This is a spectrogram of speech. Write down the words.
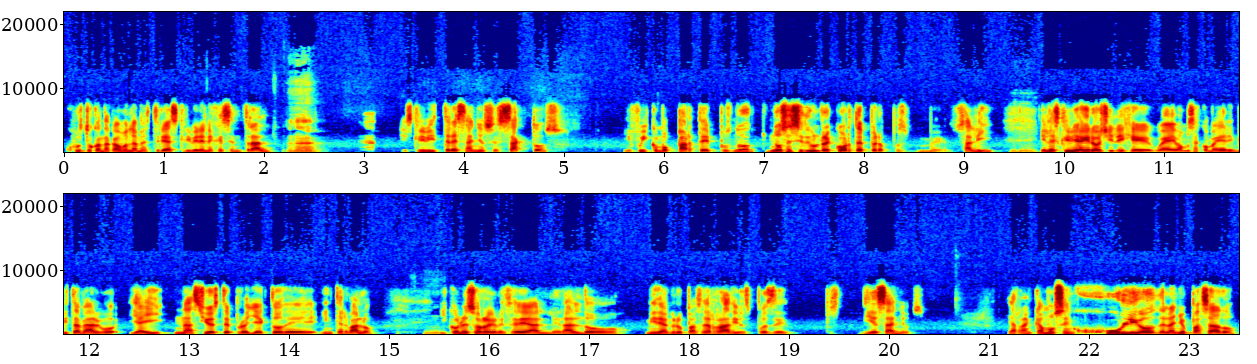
justo cuando acabamos la maestría a escribir en Eje Central. Escribí tres años exactos y fui como parte, pues no, no sé si de un recorte, pero pues me salí y le escribí a Hiroshi y le dije, güey, vamos a comer, invítame a algo. Y ahí nació este proyecto de intervalo y con eso regresé al Heraldo Media Group a hacer radio después de 10 pues, años. Y arrancamos en julio del año pasado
